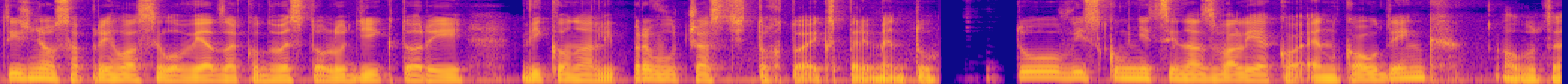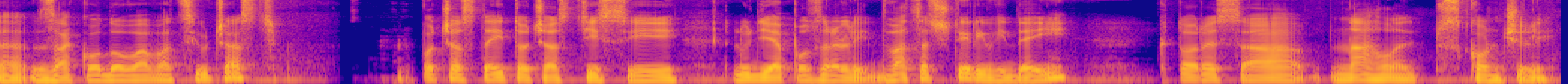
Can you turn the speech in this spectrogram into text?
týždňov sa prihlásilo viac ako 200 ľudí, ktorí vykonali prvú časť tohto experimentu. Tu výskumníci nazvali ako encoding, alebo teda zakodovávaciu časť. Počas tejto časti si ľudia pozreli 24 videí, ktoré sa náhle skončili.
